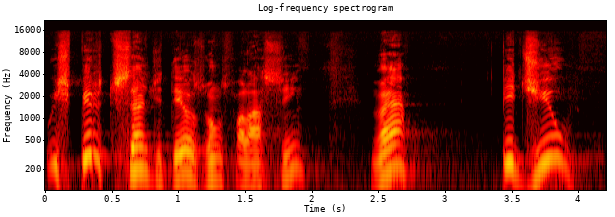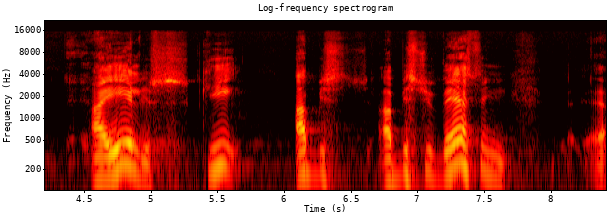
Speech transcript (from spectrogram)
o Espírito Santo de Deus, vamos falar assim, não é? Pediu a eles que abstivessem, eh,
